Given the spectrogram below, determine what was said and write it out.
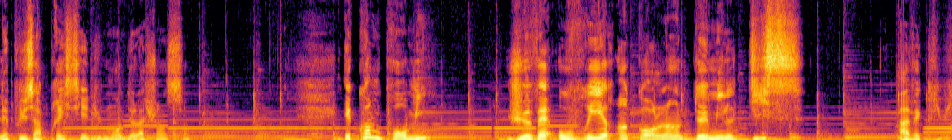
les plus appréciés du monde de la chanson. Et comme promis, je vais ouvrir encore l'an 2010 avec lui.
